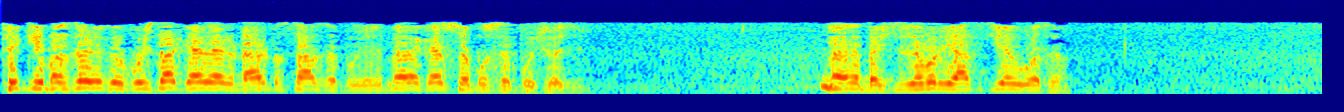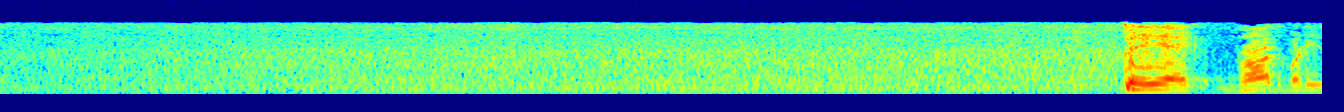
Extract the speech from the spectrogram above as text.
ٹھیک ہے مسئلہ کوئی پوچھتا کہ ڈاکٹر صاحب سے پوچھے میرا کیسے سے پوچھو جی۔ میں نے بچی زبر یاد کیا ہوا تھا۔ تو یہ ایک بہت بڑی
